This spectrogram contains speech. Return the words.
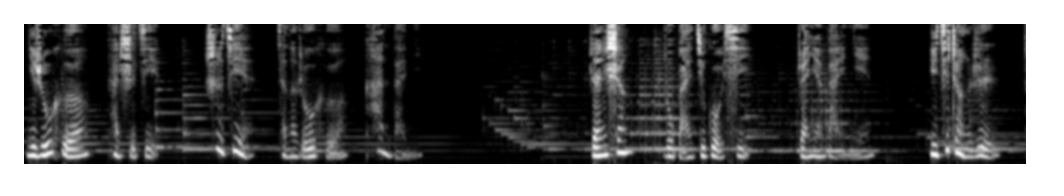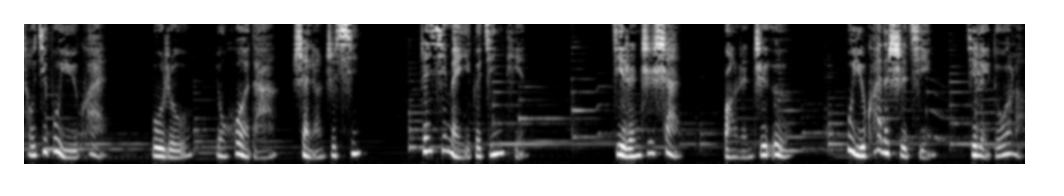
你如何看世界，世界才能如何看待你。”人生如白驹过隙，转眼百年。与其整日愁积不愉快，不如用豁达善良之心，珍惜每一个今天。济人之善，忘人之恶。不愉快的事情积累多了，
